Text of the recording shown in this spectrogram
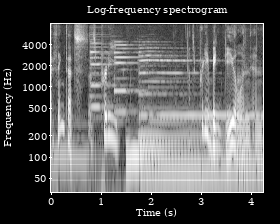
I think that's that's pretty that's a pretty big deal. And, and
